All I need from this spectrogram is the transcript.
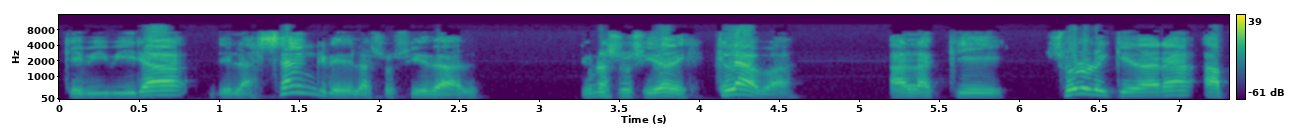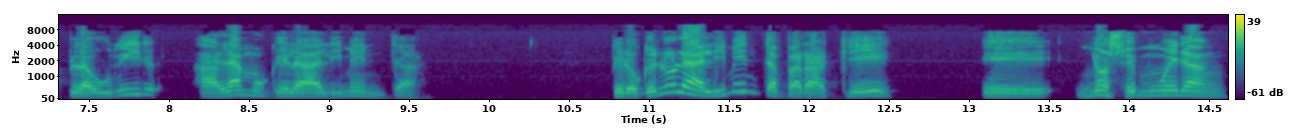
que vivirá de la sangre de la sociedad, de una sociedad esclava a la que solo le quedará aplaudir al amo que la alimenta, pero que no la alimenta para que eh, no se mueran,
